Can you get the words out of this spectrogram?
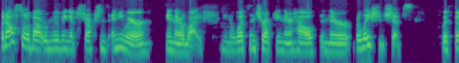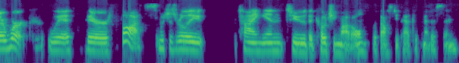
but also about removing obstructions anywhere in their life. You know, what's interrupting their health and their relationships with their work, with their thoughts, which is really tying into the coaching model with osteopathic medicine.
